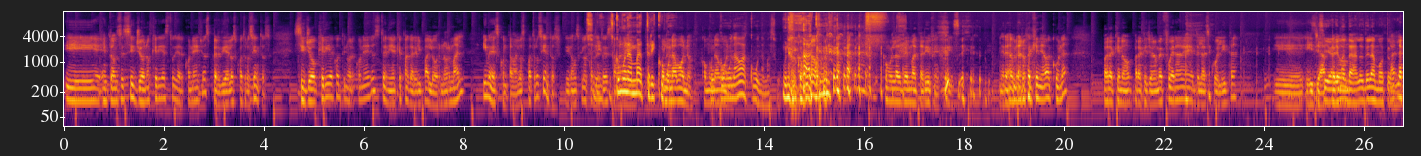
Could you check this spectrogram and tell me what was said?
Y entonces si yo no quería estudiar con ellos, perdía los 400. Si yo quería continuar con ellos, tenía que pagar el valor normal y me descontaban los 400. Digamos que los Sí, 400 es como una ahí matrícula. como un abono, como un Como, una vacuna más o menos. Una- como, una vacuna, como las del Matarife. sí. Era una pequeña vacuna para que no, para que yo no me fuera de, de la escuelita y, y ya. sí, pero mandaban los de la moto. la, la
